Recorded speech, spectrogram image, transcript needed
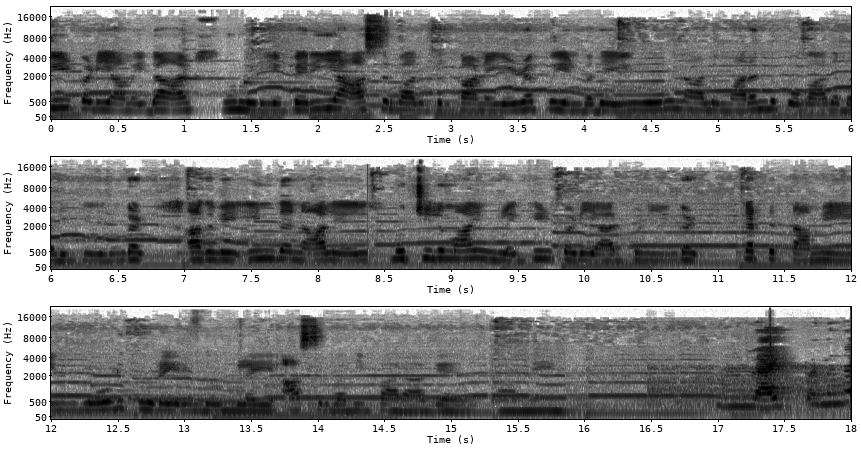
கீழ்ப்படியாமை தான் உங்களுடைய பெரிய ஆசிர்வாதத்திற்கான இழப்பு என்பதை ஒரு நாள் நாளும் மறந்து போகாதபடிக்கு இருங்கள். ஆகவே இந்த நாளில் முற்றிலுமாய் உங்களை கீழ்ப்படி அர்ப்பணியுங்கள். கர்த்தர் தாமே உங்களோடு கூட இருந்து உங்களை ஆசிர்வதிப்பாராக. ஆமே லைக் பண்ணுங்க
